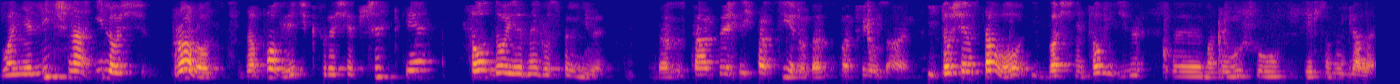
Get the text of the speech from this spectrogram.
była nieliczna ilość proroctw, zapowiedź, które się wszystkie co do jednego spełniły. Das ist tatsächlich passiert und das ist Matthäus 1. I to się stało i właśnie to widzimy w y, Mateuszu w pierwszym rozdziale.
